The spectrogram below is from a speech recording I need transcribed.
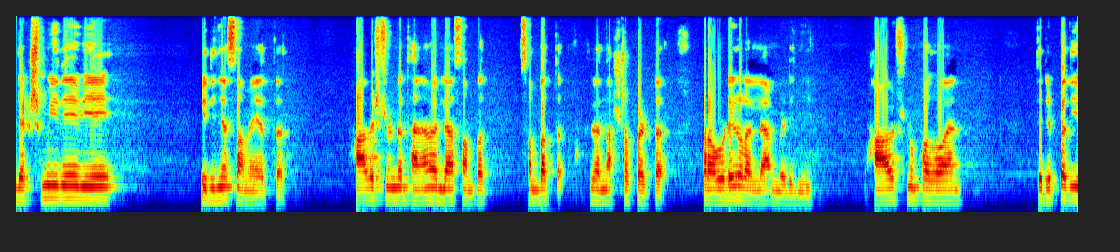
ലക്ഷ്മി ദേവിയെ പിരിഞ്ഞ സമയത്ത് മഹാവിഷ്ണുവിന്റെ ധനമെല്ലാം സമ്പത്ത് സമ്പത്ത് എല്ലാം നഷ്ടപ്പെട്ട് പ്രൗഢികളെല്ലാം വെടിഞ്ഞ് മഹാവിഷ്ണു ഭഗവാൻ തിരുപ്പതി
